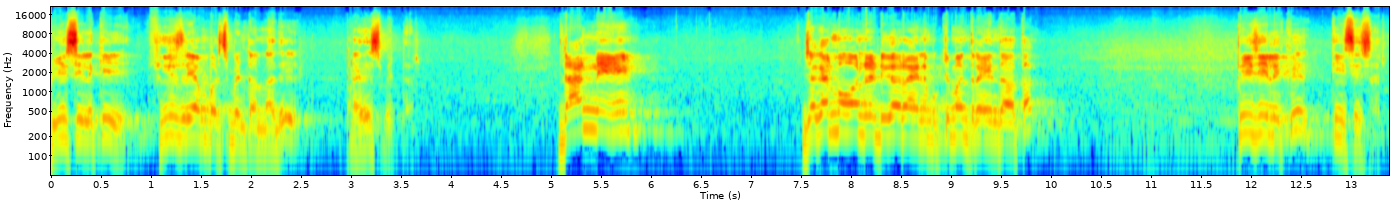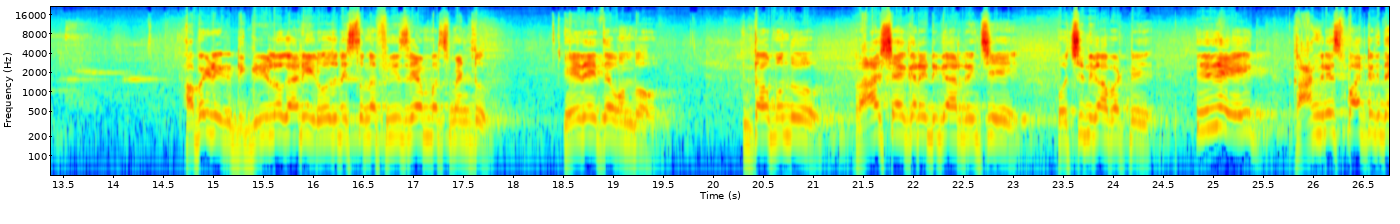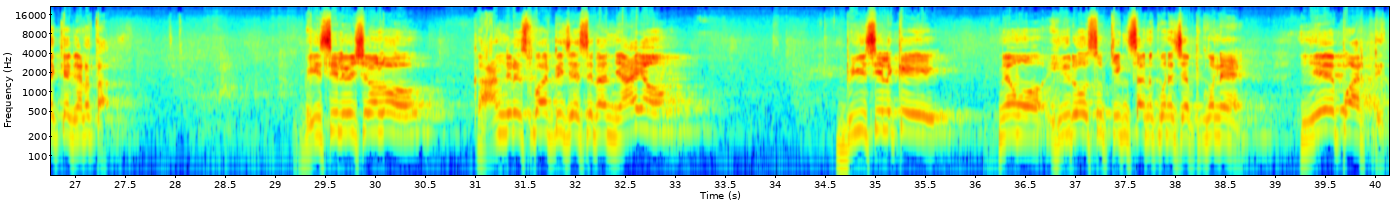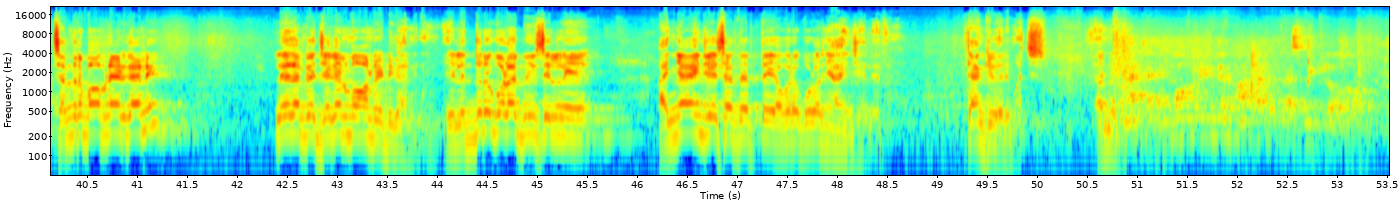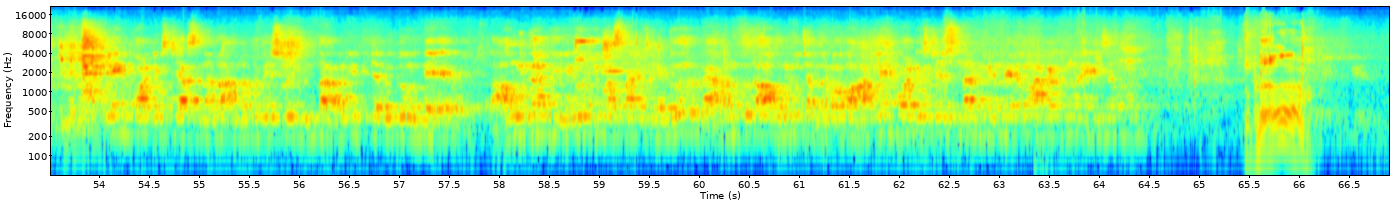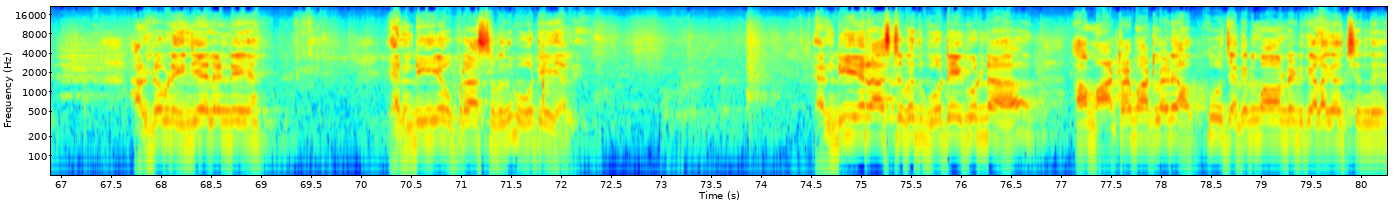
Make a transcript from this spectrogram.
బీసీలకి ఫీజు రియంబర్స్మెంట్ అన్నది ప్రవేశపెట్టారు. దాన్ని జగన్మోహన్ రెడ్డి గారు ఆయన ముఖ్యమంత్రి అయిన తర్వాత పీజీలకి తీసేశారు. కాబట్టి డిగ్రీలో కానీ ఈ రోజున ఇస్తున్న ఫీజు రియంబర్స్మెంట్ ఏదైతే ఉందో ఇంతకుముందు రాజశేఖర రెడ్డి గారి నుంచి వచ్చింది కాబట్టి ఇది కాంగ్రెస్ పార్టీకి దక్కే ఘనత. బీసీల విషయంలో కాంగ్రెస్ పార్టీ చేసిన న్యాయం బీసీలకి మేము హీరోస్ కింగ్స్ అనుకుని చెప్పుకునే ఏ పార్టీ? చంద్రబాబు నాయుడు కానీ లేదంటే జగన్మోహన్ రెడ్డి కానీ వీళ్ళిద్దరూ కూడా బీసీలని అన్యాయం చేశారు తప్పితే ఎవరు కూడా న్యాయం చేయలేదు. Thank you very much politics చేస్తున్నారు? ఇంత అవినీతి జరుగుతూ ఉంటే రాహుల్ గాంధీ ఏ రోజు ప్రస్తావించలేదు రేవంత్ రాహుల్ చంద్రబాబు పాలిటిక్స్ చేస్తున్నారు. మాట్లాడుతున్నారు ఇప్పుడు అలాంటప్పుడు ఏం చేయాలండి? ఎన్డీఏ ఉపరాష్ట్రపతికి ఓటు వేయాలి ఎన్డీఏ రాష్ట్రపతికి ఓటు వేయకుండా ఆ మాట మాట్లాడే హక్కు జగన్మోహన్ రెడ్డికి ఎలాగ వచ్చింది?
